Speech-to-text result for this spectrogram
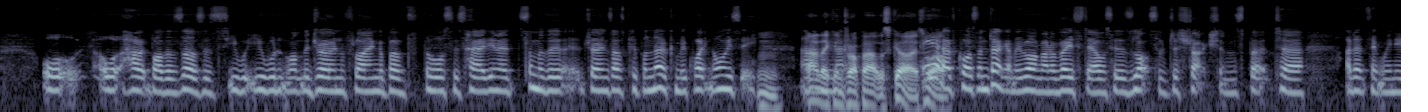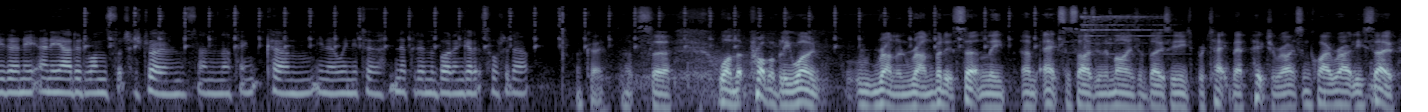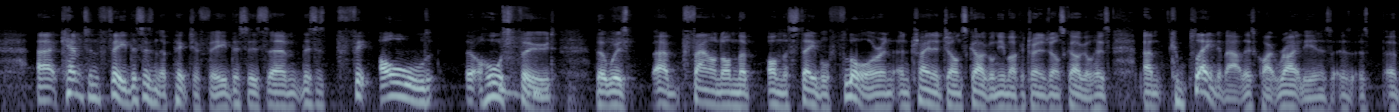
all, all, how it bothers us is you you wouldn't want the drone flying above the horse's head. You know, some of the drones, as people know, can be quite noisy. and they can uh, drop out of the sky as well. Yeah, of course. And don't get me wrong, on a race day, obviously, there's lots of distractions, but. Uh, I don't think we need any, any added ones such as drones, and I think um, you know we need to nip it in the bud and get it sorted out. Okay, that's uh, one that probably won't run and run, but it's certainly um, exercising the minds of those who need to protect their picture rights, and quite rightly so. Uh, Kempton feed. This isn't a picture feed. This is um, this is fi- old uh, horse food that was uh, found on the on the stable floor, and, and trainer Jon Scargill, Newmarket trainer Jon Scargill, has um, complained about this quite rightly, and has, has, has uh,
